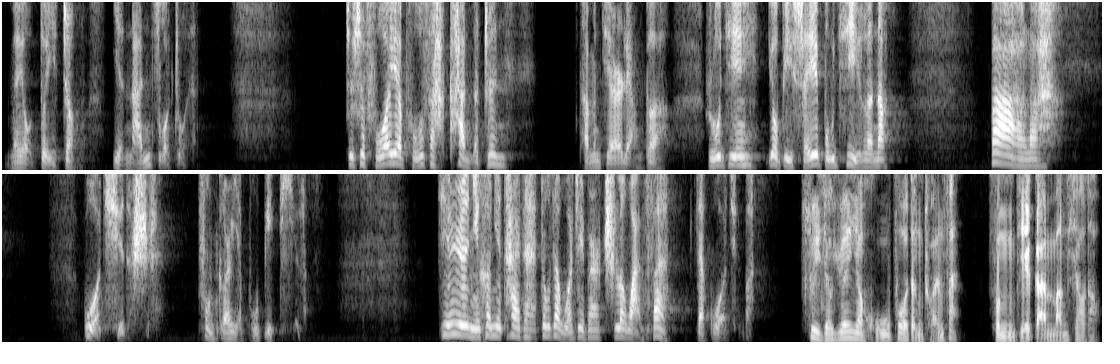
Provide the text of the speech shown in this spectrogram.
没有对证也难做准。只是佛爷菩萨看得真，他们姐儿两个如今又比谁不济了呢？罢了，过去的事，凤哥儿也不必提了。今日你和你太太都在我这边吃了晚饭，再过去吧。遂叫鸳鸯、琥珀等传饭。凤姐赶忙笑道：“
